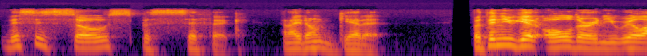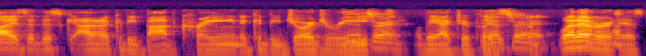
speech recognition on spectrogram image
this is so specific, and I don't get it. But then you get older and you realize that this, I don't know, it could be Bob Crane, it could be George Reed, That's right. you know, the actor who plays That's right. whatever it is.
